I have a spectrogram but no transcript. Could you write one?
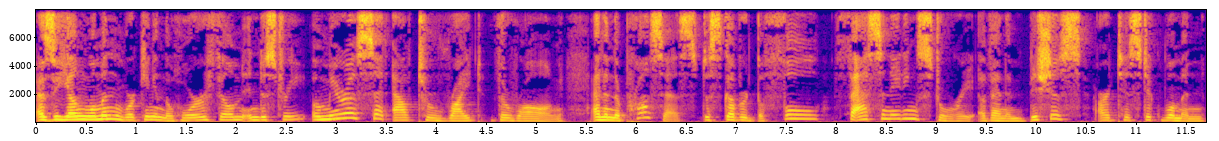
As a young woman working in the horror film industry, O'Meara set out to right the wrong, and in the process discovered the full, fascinating story of an ambitious, artistic woman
